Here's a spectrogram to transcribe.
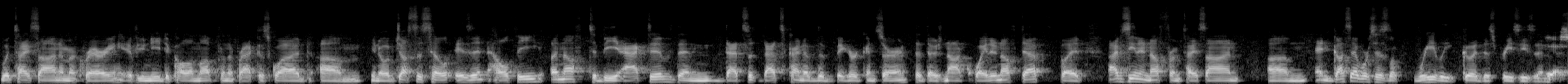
with Ty'Son and McCrary if you need to call him up from the practice squad. Um, you know, if Justice Hill isn't healthy enough to be active, then that's that's kind of the bigger concern that there's not quite enough depth. But I've seen enough from Ty'Son. Um, and Gus Edwards has looked really good this preseason. Yes.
